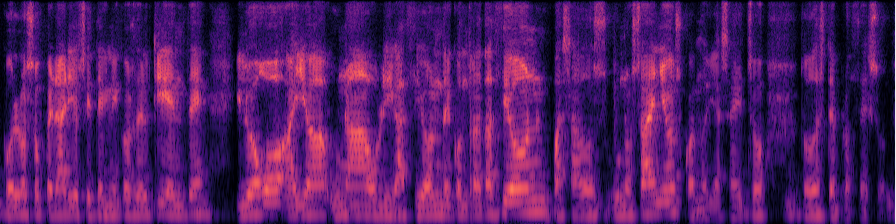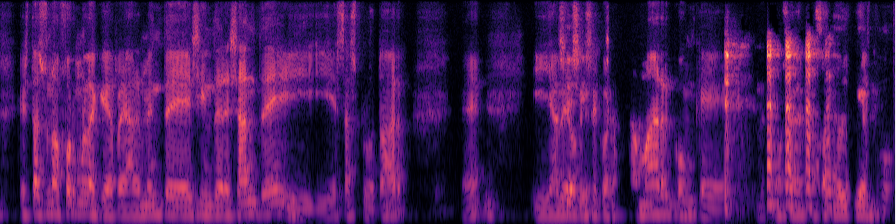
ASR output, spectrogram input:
con los operarios y técnicos del cliente y luego hay una obligación de contratación pasados unos años cuando ya se ha hecho todo este proceso. Esta es una fórmula que realmente es interesante y, es a explotar. ¿eh? Y ya veo que se conecta Mar con que hemos pasado el tiempo.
